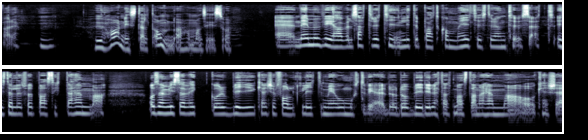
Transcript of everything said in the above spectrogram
Var det. Mm. Hur har ni ställt om då, om man säger så? Eh, nej men vi har väl satt rutin lite på att komma hit till studenthuset istället för att bara sitta hemma. Och sen vissa veckor blir kanske folk lite mer omotiverade och då blir det lätt att man stannar hemma och kanske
